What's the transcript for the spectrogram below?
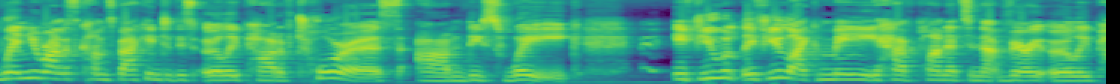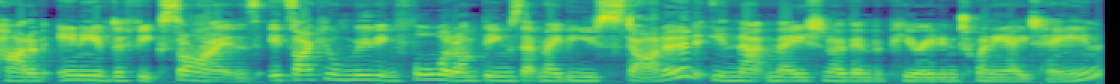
when Uranus comes back into this early part of Taurus um, this week, if you if you like me have planets in that very early part of any of the fixed signs it's like you're moving forward on things that maybe you started in that may to november period in 2018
